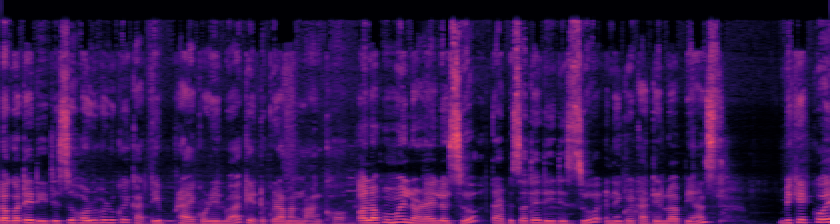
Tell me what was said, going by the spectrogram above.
লগতে দি দিছোঁ সৰু সৰুকৈ কাটি ফ্ৰাই কৰি লোৱা কেইটুকুৰামান মাংস। অলপ সময় লৰাই লৈছোঁ তাৰপিছতে দি দিছোঁ এনেকৈ কাটি লোৱা পিঁয়াজ। বিশেষকৈ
